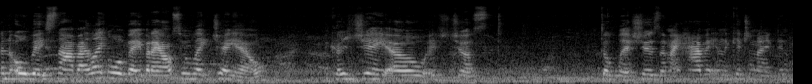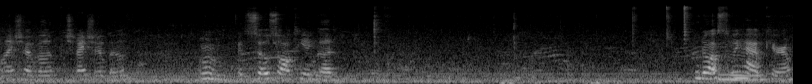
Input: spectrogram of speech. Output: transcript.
an Old Bay snob. I like Old Bay, but I also like Jo because Jo is just delicious, and I have it in the kitchen. I didn't want to show both. Should I show both? Mm, it's so salty and good. What else do we have, Carol?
